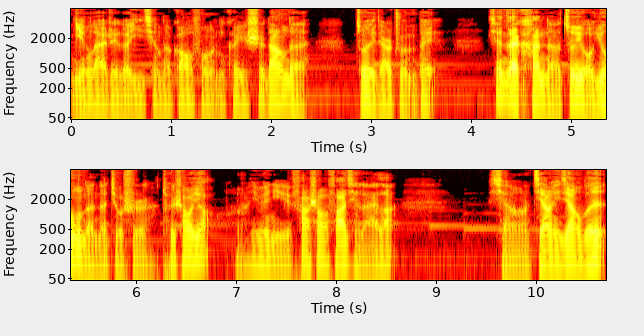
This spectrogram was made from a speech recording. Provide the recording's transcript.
迎来这个疫情的高峰，你可以适当的做一点准备。现在看呢，最有用的呢就是退烧药啊，因为你发烧发起来了，想降一降温，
